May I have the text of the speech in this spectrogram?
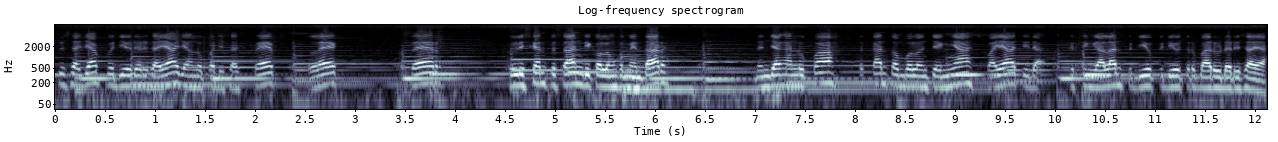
itu saja video dari saya jangan lupa di subscribe like share tuliskan pesan di kolom komentar dan jangan lupa tekan tombol loncengnya supaya tidak ketinggalan video-video terbaru dari saya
